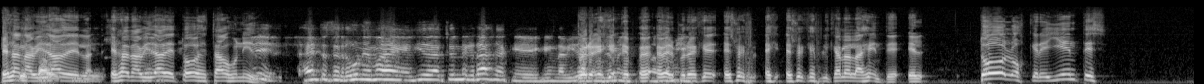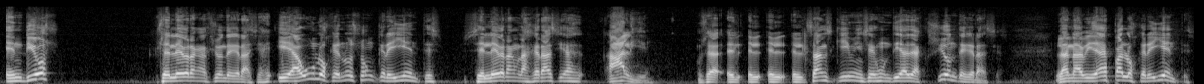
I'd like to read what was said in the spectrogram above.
Es la de Navidad de la, es la Navidad de todos Estados Unidos. Sí, la gente se reúne más en el Día de Acción de Gracias que, que en Navidad. Pero es que, eh, a la ver, pero es que eso, es- es- eso hay que explicarle a la gente. El, todos los creyentes en Dios celebran acción de gracias. Y aún los que no son creyentes celebran las gracias a alguien. O sea, el, el, el- el Thanksgiving es un día de acción de gracias. La Navidad es para los creyentes.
